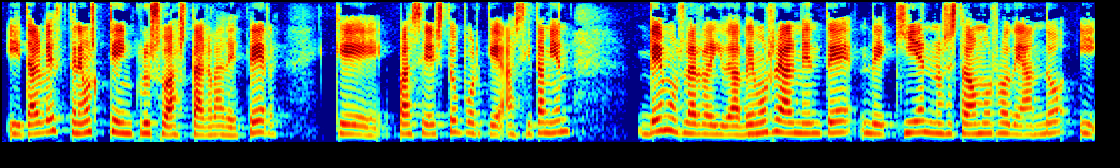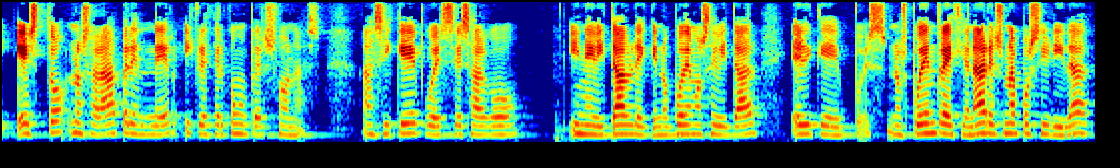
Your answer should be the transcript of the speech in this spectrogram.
Y tal vez tenemos que incluso hasta agradecer que pase esto porque así también vemos la realidad, vemos realmente de quién nos estábamos rodeando y esto nos hará aprender y crecer como personas. Así que pues es algo inevitable, que no podemos evitar, el que pues nos pueden traicionar, es una posibilidad.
